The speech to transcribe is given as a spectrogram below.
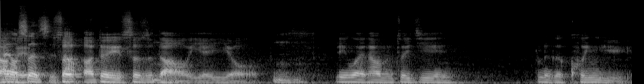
还有设置岛啊，对，设置岛也有，嗯，另外他们最近那个昆宇。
